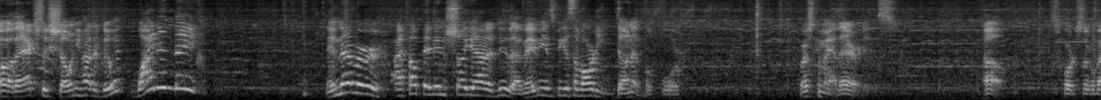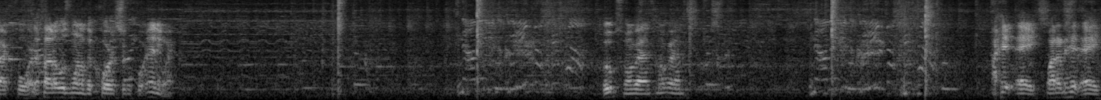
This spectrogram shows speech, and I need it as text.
Oh, they actually showing you how to do it? Why didn't they? They never. I thought they didn't show you how to do that. Maybe it's because I've already done it before. Where's command? There it is. Oh, it's quarter circle back forward. I thought it was one of the quarter circle forward. Anyway. Oops, my bad, my bad. I hit A. Why did I hit A?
